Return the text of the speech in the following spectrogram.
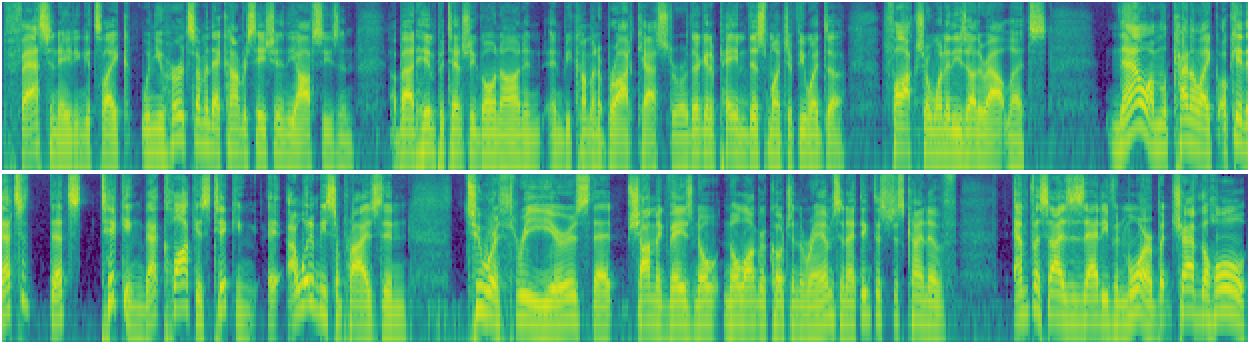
fascinating. It's like when you heard some of that conversation in the offseason about him potentially going on and, and becoming a broadcaster, or they're going to pay him this much if he went to Fox or one of these other outlets. Now I'm kind of like, okay, that's that's ticking. That clock is ticking. I- I wouldn't be surprised in two or three years that Sean McVay is no no longer coaching the Rams, and I think this just kind of emphasizes that even more. But Trav, the whole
